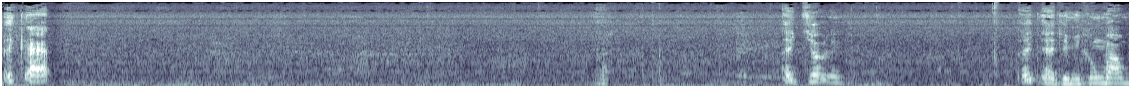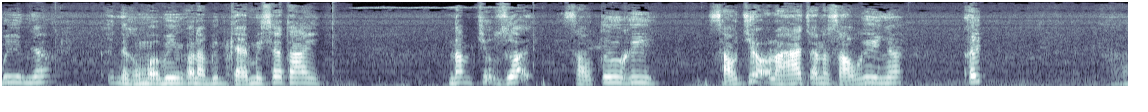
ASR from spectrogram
XS X trước đi. X này thì mình không bao pin nhá. X này không bao pin, con nào pin kém mình sẽ thay. 5 triệu rưỡi 64 ghi. 6 triệu là 206 ghi nhá. X. Đó.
